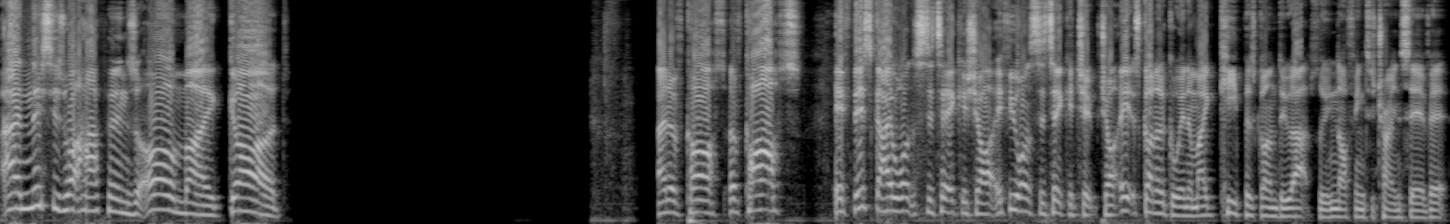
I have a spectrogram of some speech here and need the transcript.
And this is what happens. Oh my god. And of course, of course, if this guy wants to take a shot, if he wants to take a chip shot, it's going to go in and my keeper's going to do absolutely nothing to try and save it.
